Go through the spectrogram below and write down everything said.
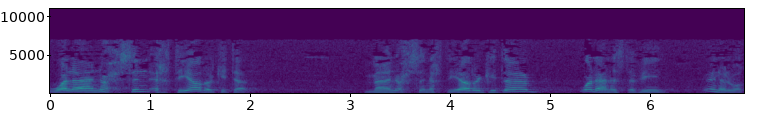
ولا نحسن اختيار الكتاب. ما نحسن اختيار الكتاب ولا نستفيد من الوقت.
